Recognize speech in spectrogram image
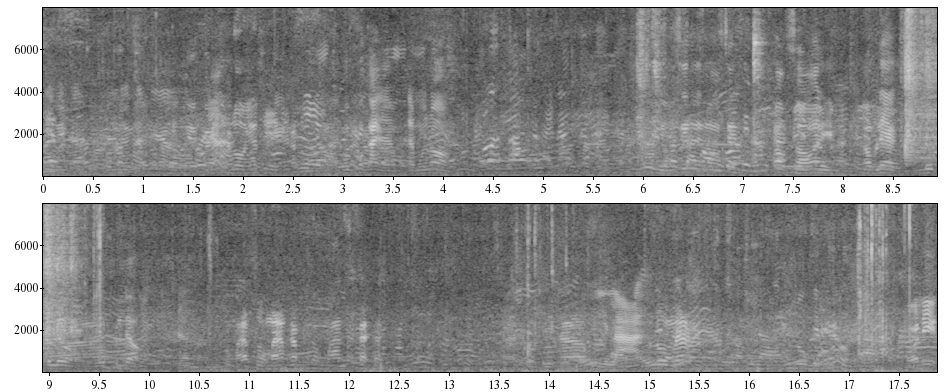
ที่นี่ยโลยังสี่ผมก็ไก่แต่มือนอกซึ่งรอบสองอันนี้รอบแรกลุกไปเร็วลุกไปเร็วมาส่งน้ำครับส่งมาอีครับหลานลุงนะขอเป็นแล ข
